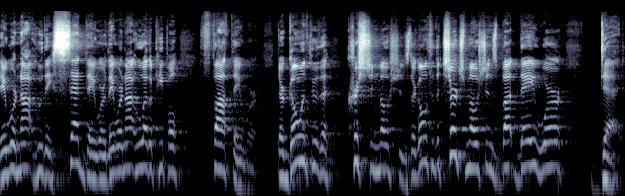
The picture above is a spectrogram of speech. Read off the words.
They were not who they said they were, they were not who other people thought they were. They're going through the Christian motions, they're going through the church motions, but they were dead.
